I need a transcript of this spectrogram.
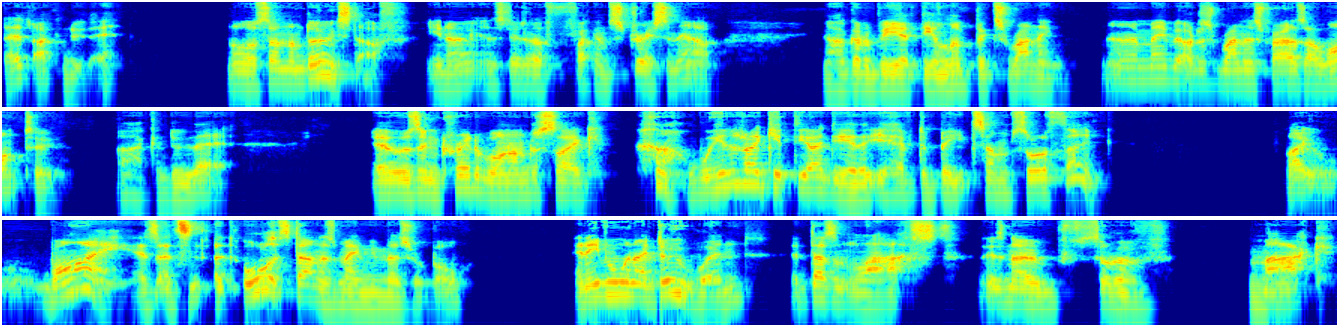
that I can do that. And all of a sudden, I'm doing stuff. You know, instead of fucking stressing out. I've got to be at the Olympics running. Uh, maybe I'll just run as far as I want to. Oh, I can do that. It was incredible, and I'm just like, huh, where did I get the idea that you have to beat some sort of thing? Like, why? It's, it's, it, all it's done is made me miserable. And even when I do win, it doesn't last. There's no sort of mark.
